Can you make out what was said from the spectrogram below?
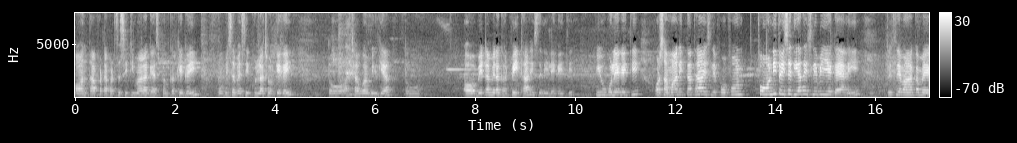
ऑन था फटाफट से सीटी मारा गैस बंद करके गई वो भी सब ऐसे ही खुला छोड़ के गई। तो अच्छा हुआ मिल गया। तो और बेटा मेरा घर पे ही था इसे नहीं ले गई थी। पीयू को ले गई थी और सामान इतना था इसलिए फ़ो, फ़ोन फ़ोन ही तो इसे दिया था इसलिए भी ये गया नहीं। तो इसलिए वहाँ का मैं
